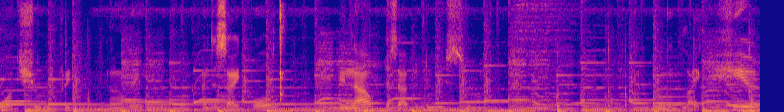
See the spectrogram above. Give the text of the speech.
what should we? Okay. And the side wall. And now just have to do is put it like here.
